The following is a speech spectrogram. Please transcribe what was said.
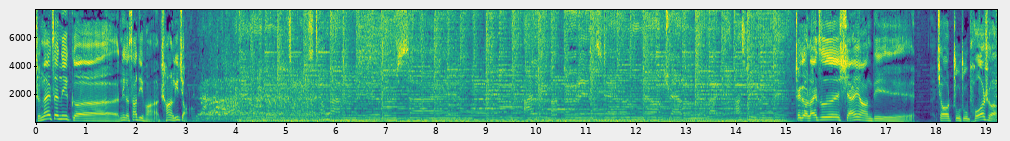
真爱在那个那个啥地方？长安立交。这个来自咸阳的叫猪猪婆说：“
